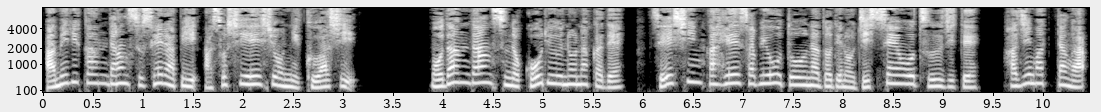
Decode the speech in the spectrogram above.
アメリカンダンスセラピーアソシエーションに詳しい。モダンダンスの交流の中で、精神科閉鎖病棟などでの実践を通じて始まったが、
